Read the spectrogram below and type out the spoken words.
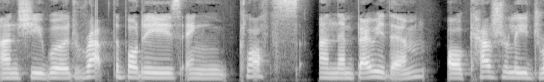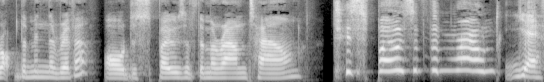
and she would wrap the bodies in cloths and then bury them or casually drop them in the river or dispose of them around town. Dispose of them round Yes.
